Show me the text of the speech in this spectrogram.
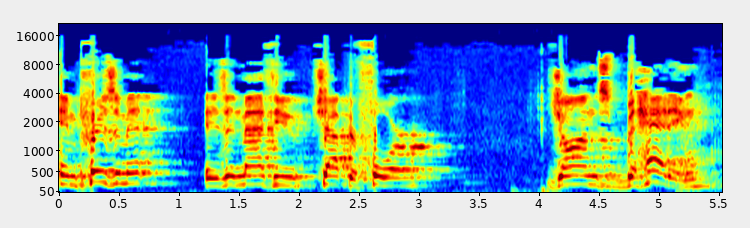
imprisonment is in Matthew chapter 4. John's beheading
